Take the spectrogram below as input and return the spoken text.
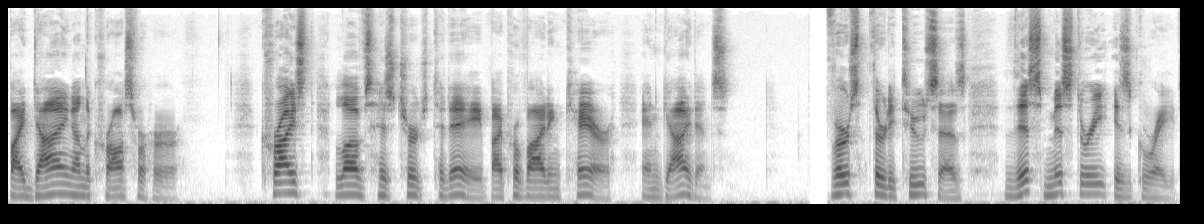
by dying on the cross for her. Christ loves his church today by providing care and guidance. Verse 32 says, This mystery is great,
